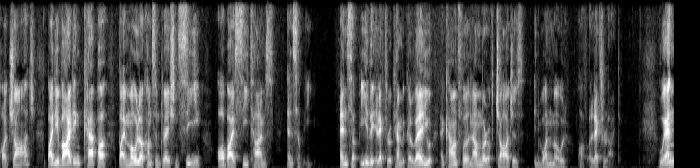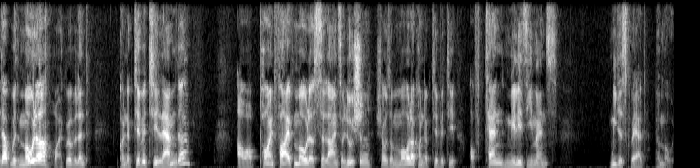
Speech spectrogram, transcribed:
or charge by dividing kappa by molar concentration C or by C times N sub E. N sub E, the electrochemical value, accounts for the number of charges in 1 mole of electrolyte. we end up with molar or equivalent conductivity lambda. Our 0.5 molar saline solution shows a molar conductivity of 10 millisiemens meter squared per mole.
